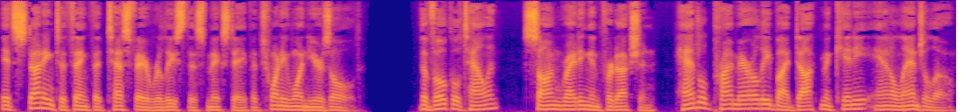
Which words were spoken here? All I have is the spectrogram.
It's stunning to think that Tesfaye released this mixtape at 21 years old. The vocal talent, songwriting, and production, handled primarily by Doc McKinney and Illangelo,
